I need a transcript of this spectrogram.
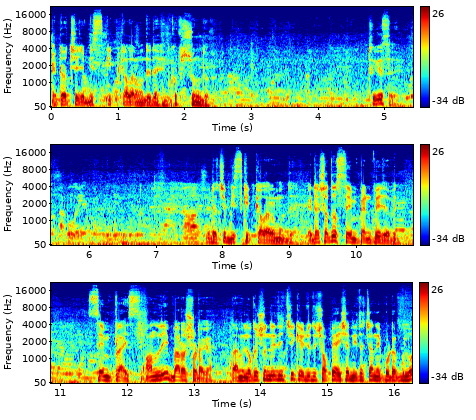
এটা হচ্ছে যে বিস্কিট কালার মধ্যে দেখেন, খুব সুন্দর। ঠিক আছে? এটা হচ্ছে বিস্কিট কালারের মধ্যে। এটার সাথেও সেম প্যান্ট পেয়ে যাবেন। সেম প্রাইস অনলি বারোশো টাকা। তো আমি লোকেশন দিয়ে দিচ্ছি, কেউ যদি শপে এসে নিতে চান এই প্রোডাক্টগুলো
